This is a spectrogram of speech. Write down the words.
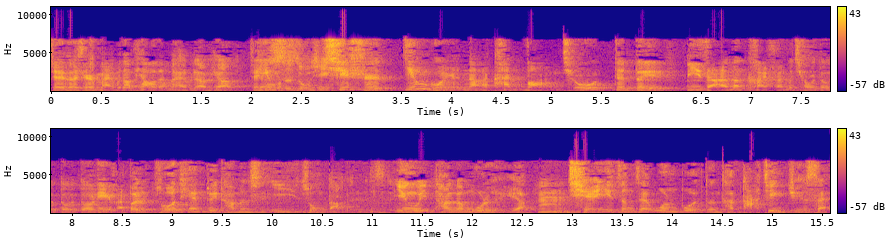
这个是买不到票的，买不到票的。这英市中心，其实英国人呐，看网球这对比咱们看什么球都都都厉害。不是，昨天对他们是意义重大的日子，因为他的穆雷啊，嗯，前一阵在温布尔登他打进决赛，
